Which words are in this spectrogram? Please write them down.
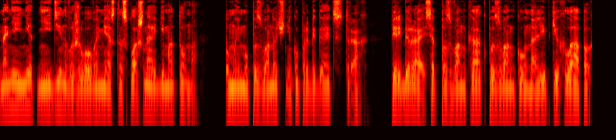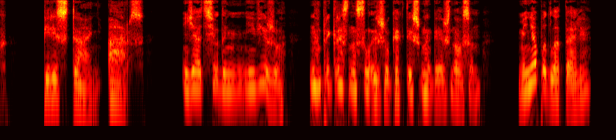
На ней нет ни единого живого места, сплошная гематома. По моему позвоночнику пробегает страх, перебираясь от позвонка к позвонку на липких лапах. «Перестань, Арс. Я отсюда не вижу, но прекрасно слышу, как ты шмыгаешь носом. Меня подлатали,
